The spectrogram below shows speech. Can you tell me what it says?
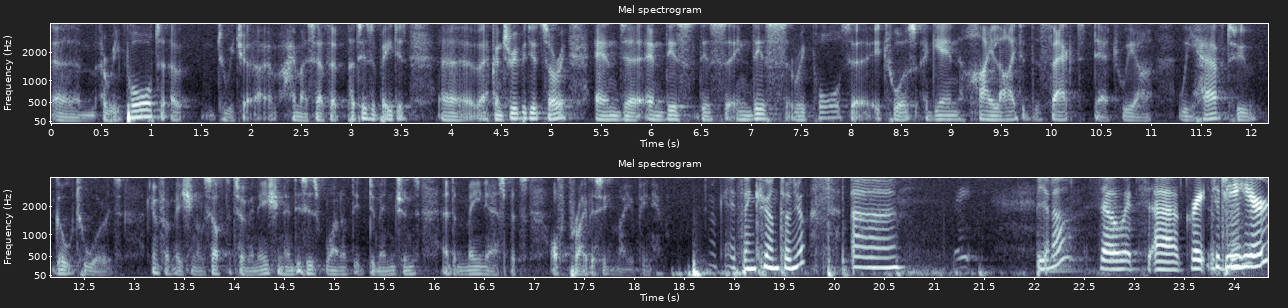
a, um, a report uh, to which I myself have participated, uh, contributed, sorry, and uh, and this this in this report uh, it was again highlighted the fact that we are we have to go towards informational self-determination, and this is one of the dimensions and the main aspects of privacy, in my opinion. Okay, thank you, Antonio. So it's uh, great to be here.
